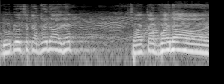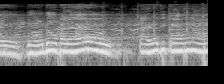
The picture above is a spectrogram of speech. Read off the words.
โดโดสกัดไว้ได้ครับ สกัดไว้ได้ โดโดไปแล้วจ่ายไว้ที่กลางสนาม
